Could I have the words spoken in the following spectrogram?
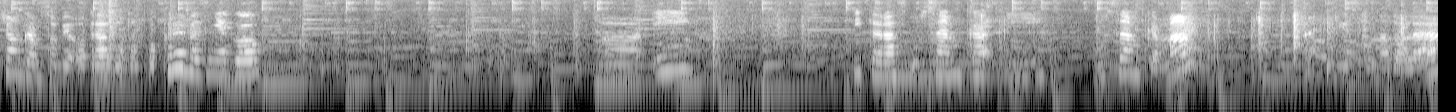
Ściągam sobie od razu tą pokrywę z niego. I teraz ósemka i ósemkę mam. Jest tu na dole.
